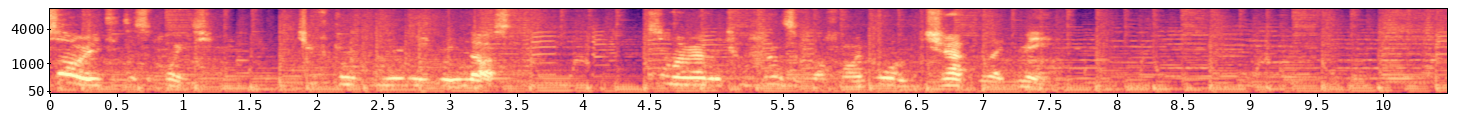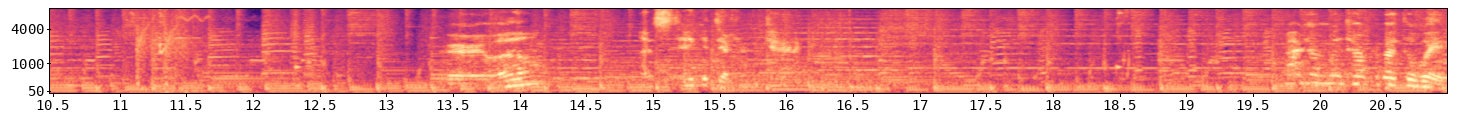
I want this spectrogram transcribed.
Sorry to disappoint you. but You've completely lost. Some are rather too fanciful for an old chap like me. Very well. Let's take a different tack. Why don't we talk about the wig?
